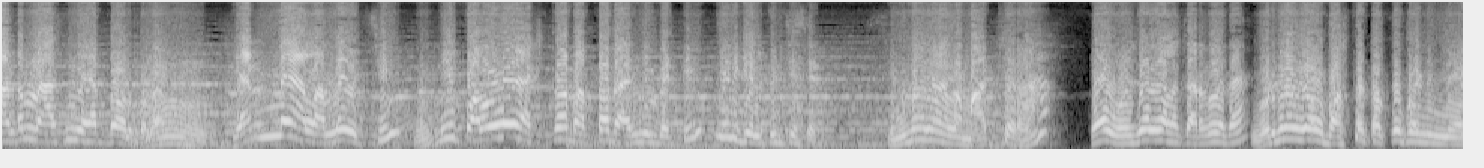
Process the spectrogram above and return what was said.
పంటను నాశనం చేద్దాం అనుకున్నావు. Hmm. ఎన్నే వాళ్ళ అన్నయ్య వచ్చి Hmm. నీ పొలంలో ఎక్స్ట్రా బత్తా ధాన్యం పెట్టి నేను గెలిపించేసాడు సినిమాలో అలా మార్చారా? ఏ ఒరిజినల్ అలా జరగలేదా? ఒరిజినల్ బస్తా తక్కువ పడింది.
